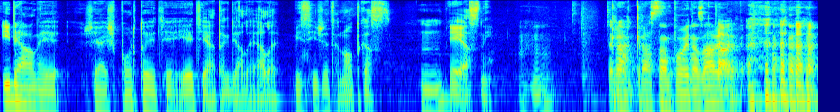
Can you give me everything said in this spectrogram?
ideálne je, že aj športujete, jete a tak ďalej, ale myslím, že ten odkaz hmm. je jasný. Krá, krásná odpověď na závěr. Tak.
